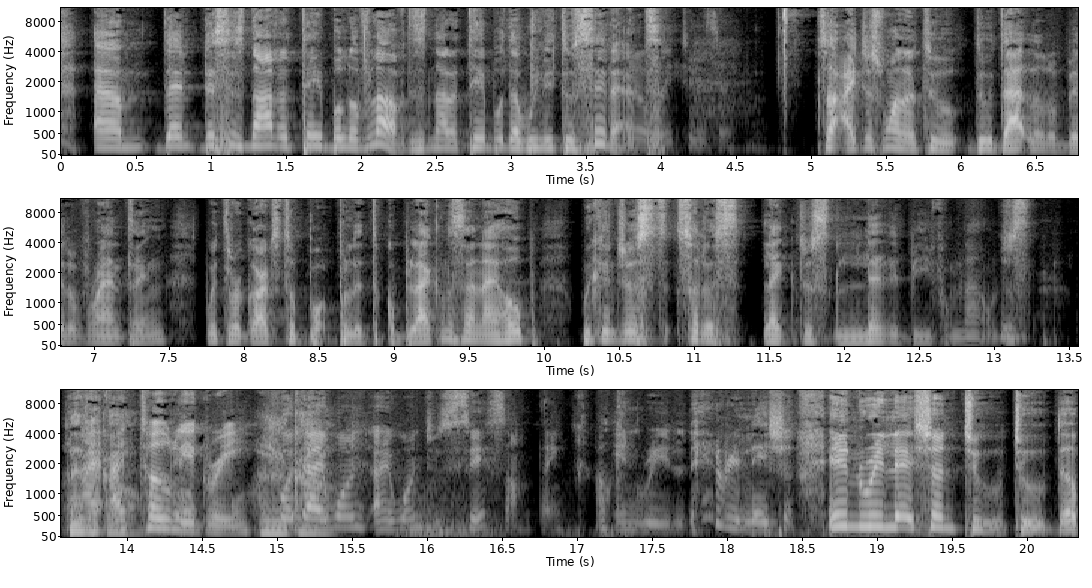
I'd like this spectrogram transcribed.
um, then this is not a table of love. This is not a table that we need to sit at. So i just wanted to do that little bit of ranting with regards to po- political blackness and i hope we can just sort of like just let it be from now. Just let it go I, I totally agree. But I want I want to say something in re- relation in relation to to the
